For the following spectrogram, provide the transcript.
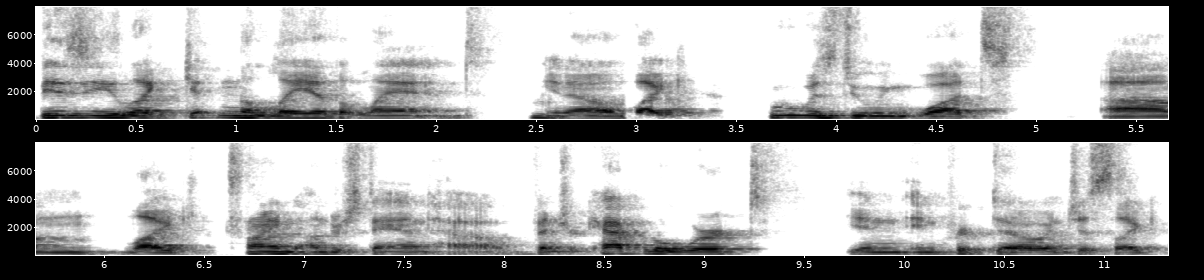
busy like getting the lay of the land, you hmm. know, like who was doing what, um, like trying to understand how venture capital worked in in crypto and just like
